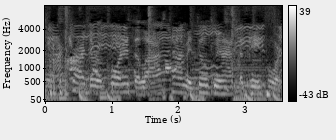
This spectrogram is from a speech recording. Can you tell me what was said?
Yeah, I tried to record it the last time. It told me I had to pay for it.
